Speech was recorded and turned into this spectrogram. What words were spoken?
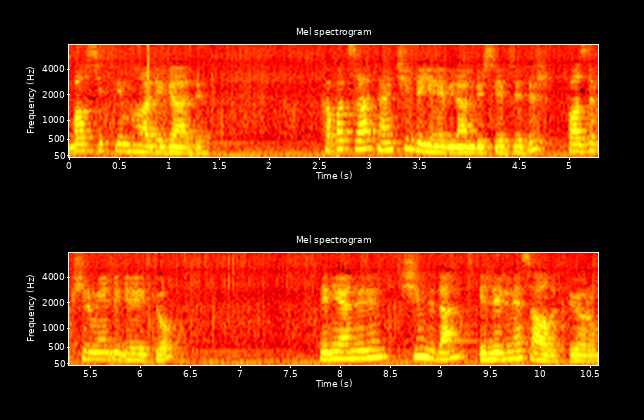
bahsettiğim hale geldi. Kabak zaten çiğ de yenebilen bir sebzedir. Fazla pişirmeye de gerek yok. Deneyenlerin şimdiden ellerine sağlık diyorum.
